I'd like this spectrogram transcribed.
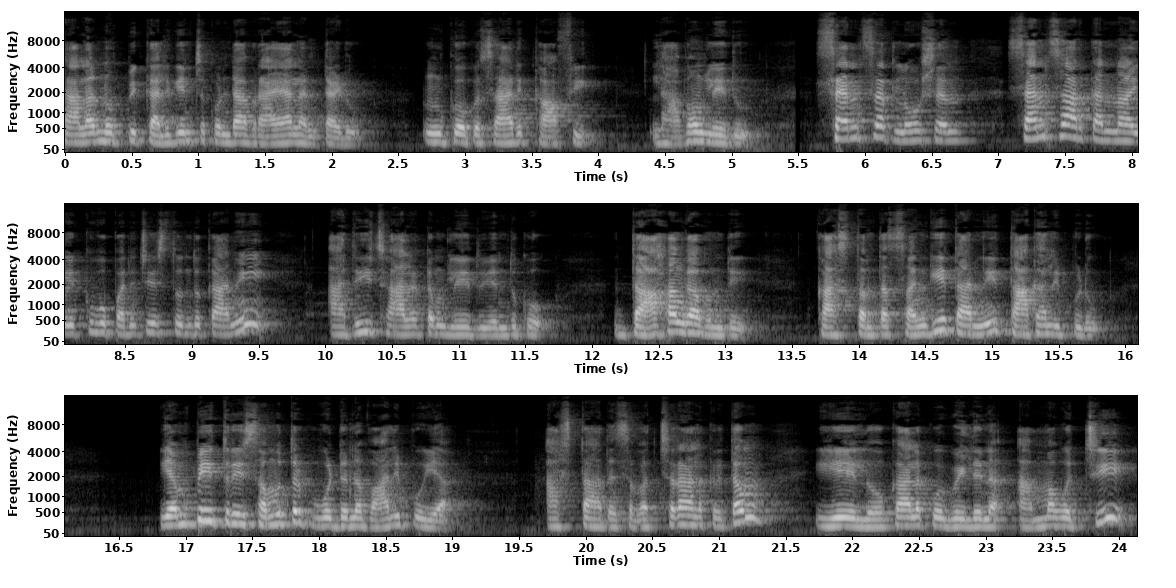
తలనొప్పి కలిగించకుండా వ్రాయాలంటాడు. ఇంకొకసారి కాఫీ. లాభం లేదు. సెన్సర్ లోషన్ సెన్సార్ కన్నా ఎక్కువ పనిచేస్తుంది కానీ అది చాలటం లేదు ఎందుకో. దాహంగా ఉంది. కాస్తంత సంగీతాన్ని తాగాలిప్పుడు. ఎంపీ త్రీ సముద్రపు ఒడ్డున వాలిపోయా. అష్టాదశ సంవత్సరాల క్రితం ఏ లోకాలకు వెళ్ళిన అమ్మ వచ్చి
